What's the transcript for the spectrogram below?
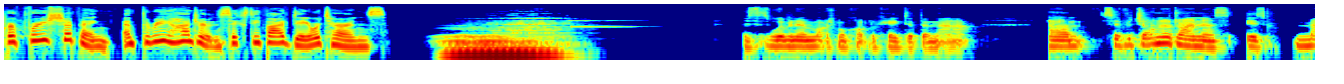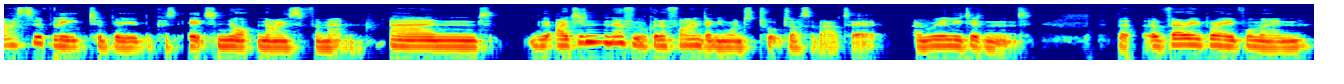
for free shipping and 365-day returns. This is women are much more complicated than that. Um, so vaginal dryness is massively taboo because it's not nice for men, and we, I didn't know if we were going to find anyone to talk to us about it. I really didn't. But a very brave woman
